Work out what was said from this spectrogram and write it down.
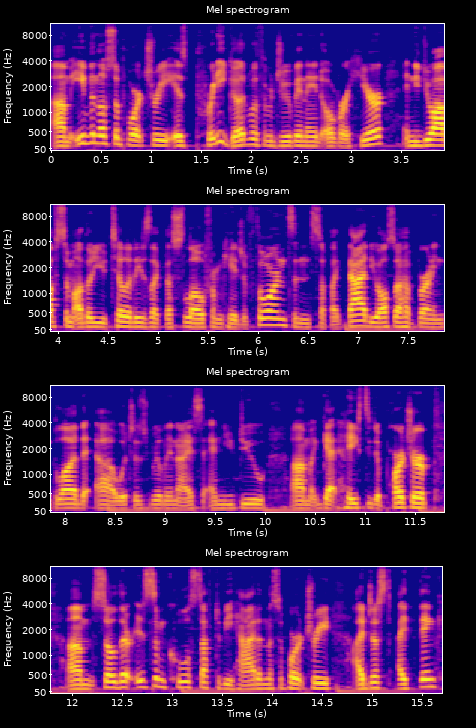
um, even though support tree is pretty good with rejuvenate over here and you do have some other utilities like the slow from cage of thorns and stuff like that you also have burning blood uh, which is really nice and you do um, get hasty departure. Um, so there is some cool stuff to be had in the support tree. I just I think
